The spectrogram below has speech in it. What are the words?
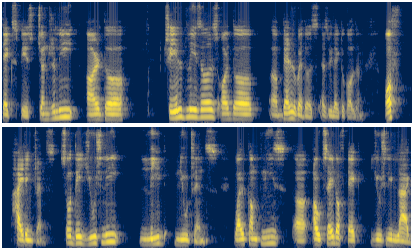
tech space generally are the trailblazers or the uh, bellwethers, as we like to call them, of hiring trends. So they usually lead new trends, while companies uh, outside of tech usually lag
